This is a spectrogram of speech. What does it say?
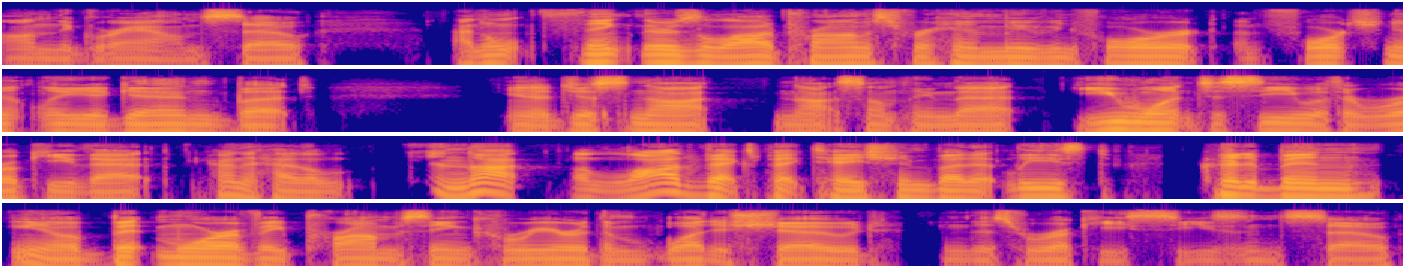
on the ground. So I don't think there's a lot of promise for him moving forward. Unfortunately, again, but you know, just not not something that you want to see with a rookie that kind of had a not a lot of expectation, but at least could have been, you know, a bit more of a promising career than what it showed in this rookie season. So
